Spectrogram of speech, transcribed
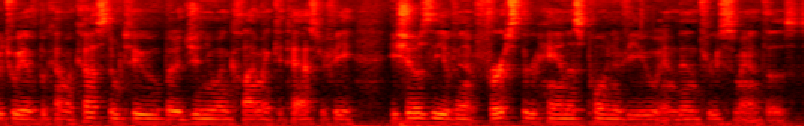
which we have become accustomed to, but a genuine climate catastrophe, he shows the event first through Hannah's point of view and then through Samantha's.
